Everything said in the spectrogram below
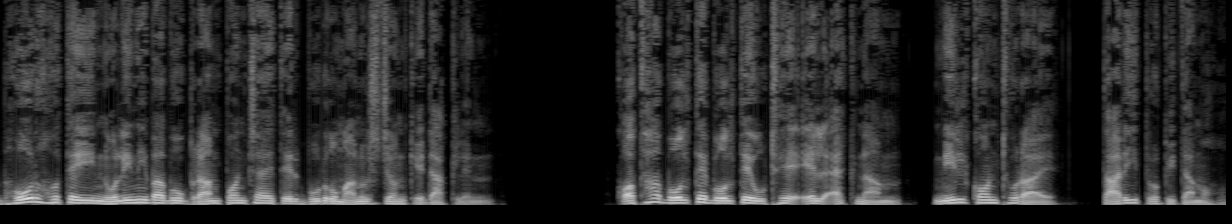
ভোর হতেই নলিনীবাবু গ্রাম পঞ্চায়েতের বুড়ো মানুষজনকে ডাকলেন। কথা বলতে বলতে উঠে এল এক নাম, নীলকণ্ঠ রায়, তারই প্রপিতামহ।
